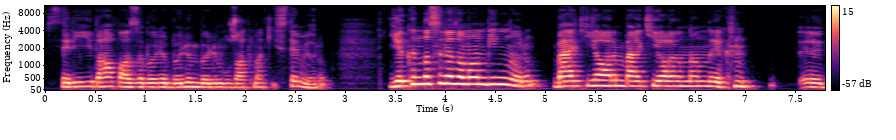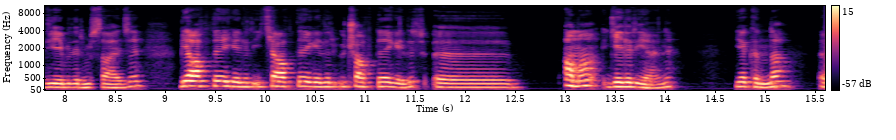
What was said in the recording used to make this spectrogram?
seriyi daha fazla böyle bölüm bölüm uzatmak istemiyorum. Yakındası ne zaman bilmiyorum. Belki yarın, belki yarından da yakın e, diyebilirim sadece. Bir haftaya gelir, iki haftaya gelir, üç haftaya gelir. Ee, ama gelir yani. Yakında e,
